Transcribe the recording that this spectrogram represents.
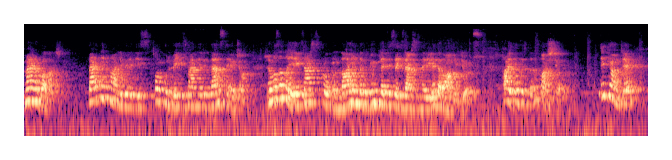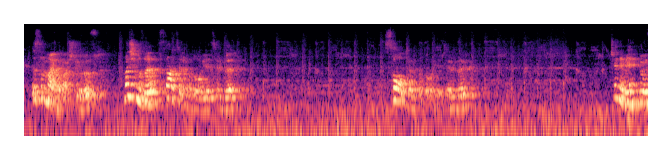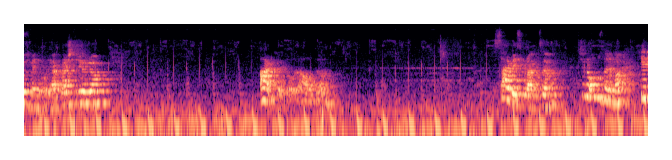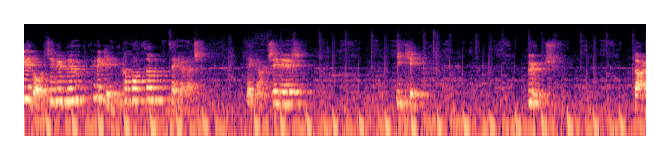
Merhabalar. Ben Yeni Mahalle Belediyesi Spor Kulübü eğitmenlerinden Sevcan. Ramazan ayı egzersiz programı dahilinde bugün pilates egzersizleriyle devam ediyoruz. Haydi hazırsanız başlayalım. İlk önce ısınmayla başlıyoruz. Başımızı sağ tarafa doğru yatırdık. Sol tarafa doğru yatırdık. Çenemi göğsüme doğru yaklaştırıyorum. Serbest bıraktım. Şimdi omuzlarımı geriye doğru çevirdim. Kürek kemiğimi kapattım. Tekrar açtım. Tekrar çevir. 2 3 4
